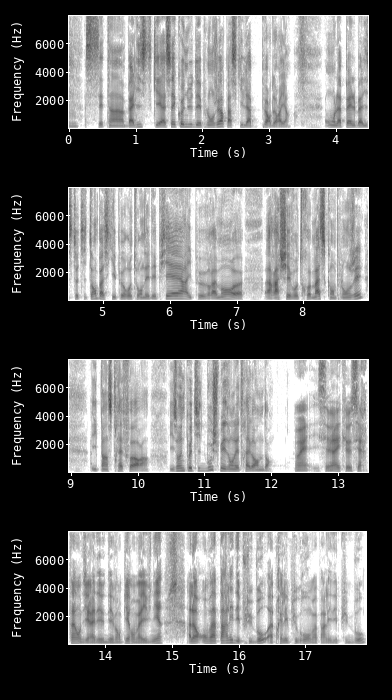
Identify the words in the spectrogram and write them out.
Mm. C'est un baliste qui est assez connu des plongeurs parce qu'il a peur de rien. On l'appelle baliste titan parce qu'il peut retourner des pierres, il peut vraiment euh, arracher votre masque en plongée. Il pince très fort. Hein. Ils ont une petite bouche, mais ils ont des très grandes dents. Ouais, c'est vrai que certains, on dirait des, vampires, on va y venir. Alors, on va parler des plus beaux. Après les plus gros, on va parler des plus beaux.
